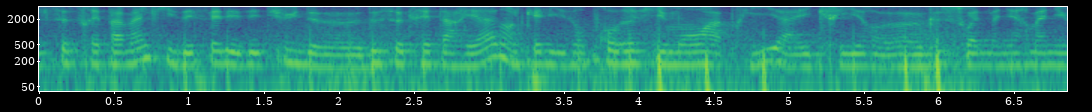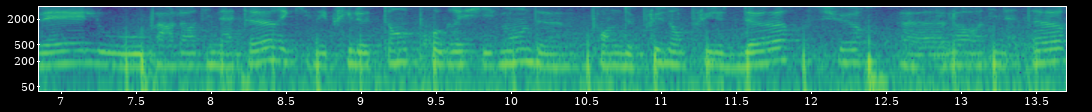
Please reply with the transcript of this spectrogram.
ce serait pas mal qu'ils aient fait des études de secrétariat dans lesquelles ils ont progressivement appris à écrire, euh, que ce soit de manière manuelle ou par l'ordinateur, et qu'ils aient pris le temps progressivement de prendre de plus en plus d'heures sur euh, leur ordinateur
